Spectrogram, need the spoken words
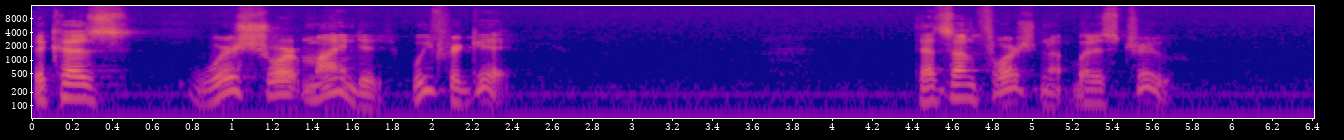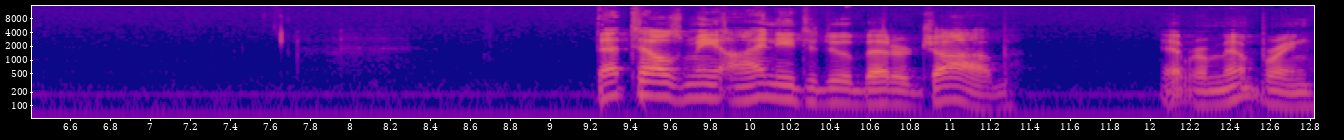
Because we're short minded, we forget. That's unfortunate, but it's true. That tells me I need to do a better job at remembering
